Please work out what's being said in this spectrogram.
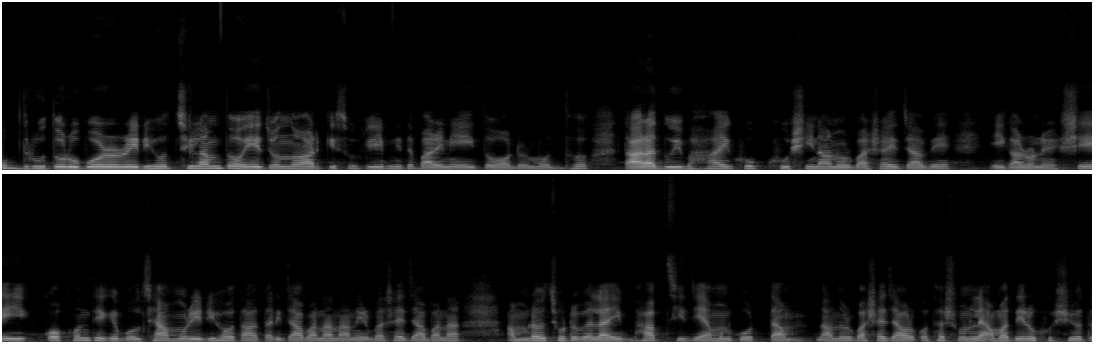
খুব দ্রুতর উপর রেডি হচ্ছিলাম তো এই জন্য আর কিছু ক্লিপ নিতে পারিনি। এই তো অটোর মধ্যে। তারা দুই ভাই খুব খুশি নানুর বাসায় যাবে। এই কারণে সেই কখন থেকে বলছে, আম্মু রেডি হও, তাড়াতাড়ি যাবা না, নানির বাসায় যাবা না। আমরাও ছোটোবেলায় ভাবছি যে এমন করতাম। নানুর বাসায় যাওয়ার কথা শুনলে আমাদেরও খুশি হতো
